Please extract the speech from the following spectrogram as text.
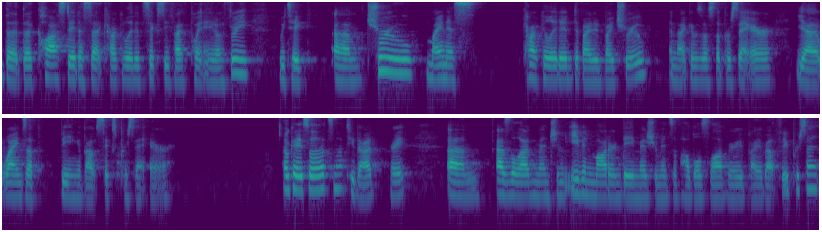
the, the class data set calculated 65.803, we take um, true minus calculated divided by true, and that gives us the percent error. Yeah, it winds up being about 6% error. Okay, so that's not too bad, right? Um, as the lab mentioned, even modern day measurements of Hubble's law vary by about 3%.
